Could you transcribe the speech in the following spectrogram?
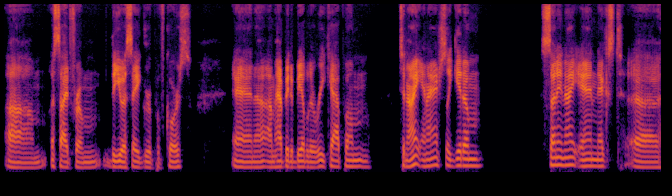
Um, aside from the USA group, of course, and uh, I'm happy to be able to recap them tonight, and I actually get them Sunday night and next uh,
